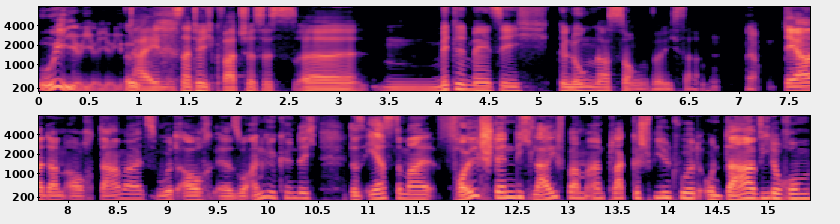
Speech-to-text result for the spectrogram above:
Ui, ui, ui, ui. Nein, ist natürlich Quatsch. Es ist äh, ein mittelmäßig gelungener Song, würde ich sagen. der dann auch damals wurde auch äh, so angekündigt, das erste Mal vollständig live beim Unplugged gespielt wurde und da wiederum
